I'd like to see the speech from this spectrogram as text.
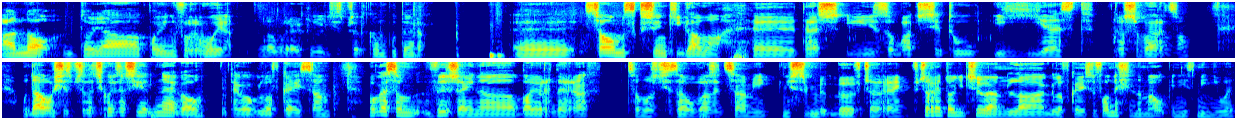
A no, to ja poinformuję dobrych ludzi sprzed komputera. E, są skrzynki gamma e, też i zobaczcie, tu jest, proszę bardzo. Udało się sprzedać chociaż jednego tego glove case'a. W ogóle są wyżej na bajorderach, co możecie zauważyć sami, niż były wczoraj. Wczoraj to liczyłem dla glove case'ów, one się na małpie nie zmieniły,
